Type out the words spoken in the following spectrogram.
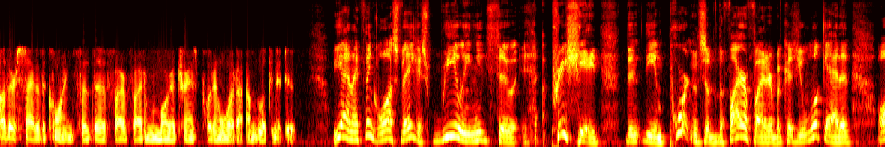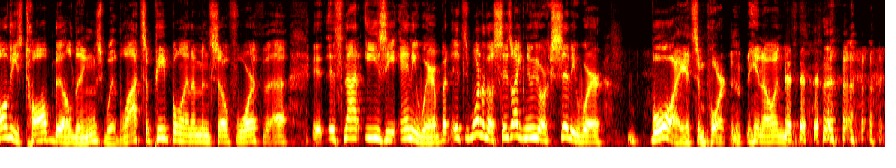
other side of the coin for the firefighter memorial transport and what I'm looking to do. Yeah, and I think Las Vegas really needs to appreciate the, the importance of the firefighter because you look at it, all these tall buildings with lots of people in them and so forth. Uh, it, it's not easy anywhere, but it's one of those cities like New York City where, boy, it's important, you know. And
